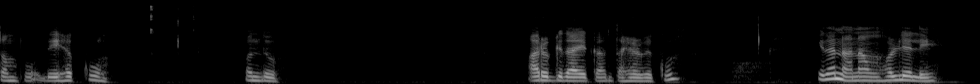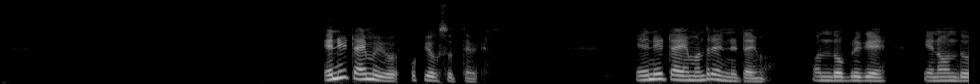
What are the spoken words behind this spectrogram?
ತಂಪು, ದೇಹಕ್ಕೂ ಒಂದು ಆರೋಗ್ಯದಾಯಕ ಅಂತ ಹೇಳಬೇಕು. ಇದನ್ನು ನಾವು ಹಳ್ಳಿಯಲ್ಲಿ ಎನಿ ಟೈಮ್ ಉಪಯೋಗಿಸುತ್ತೇವೆ. ಎನಿ ಟೈಮ್ ಅಂದರೆ ಎನಿ ಟೈಮ್ ಒಂದೊಬ್ಬರಿಗೆ ಏನೋ ಒಂದು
